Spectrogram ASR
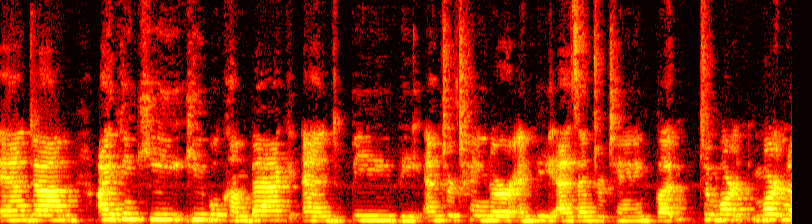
And um, I think he he will come back and be the entertainer and be as entertaining. But to Martin, Martin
